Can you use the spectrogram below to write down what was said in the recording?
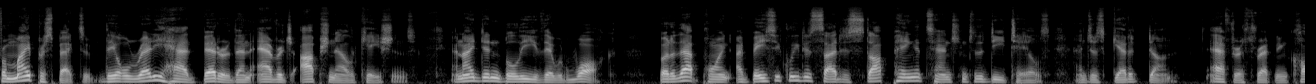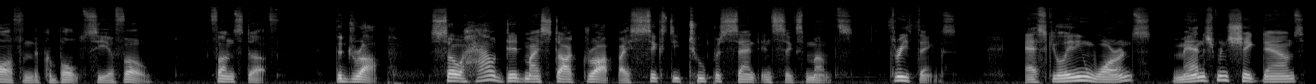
From my perspective, they already had better than average option allocations, and I didn't believe they would walk. But at that point, I basically decided to stop paying attention to the details and just get it done, after a threatening call from the Cobalt CFO. Fun stuff. The drop. So, how did my stock drop by 62% in six months? Three things escalating warrants, management shakedowns,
